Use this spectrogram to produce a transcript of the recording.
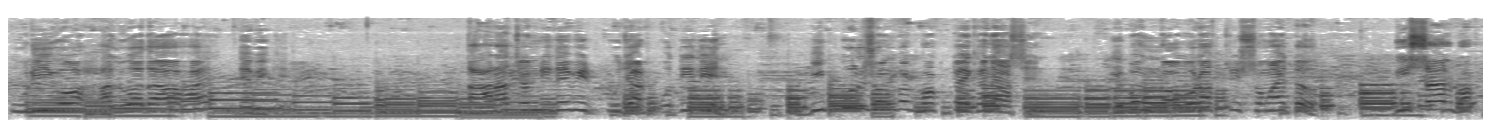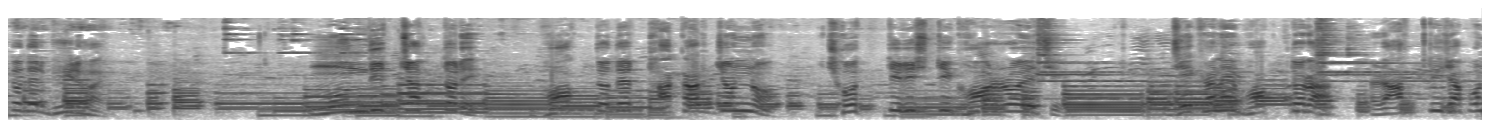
পুরি ও হালুয়া দেওয়া হয় দেবীকে। তারাচণ্ডী দেবীর পূজার প্রতিদিন বিপুল সংখ্যক ভক্ত এখানে আসেন এবং নবরাত্রির সময় তো বিশাল ভক্তদের ভিড় হয়। মন্দির চত্বরে ভক্তদের থাকার জন্য ছত্রিশটি ঘর রয়েছে, যেখানে ভক্তরা রাত্রি যাপন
